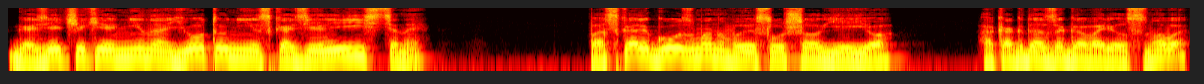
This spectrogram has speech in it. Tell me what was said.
газетчики ни на йоту не исказили истины. Паскаль Гузман выслушал ее, а когда заговорил снова,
